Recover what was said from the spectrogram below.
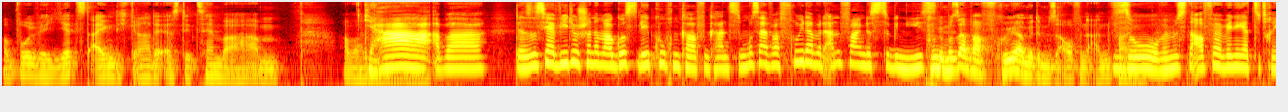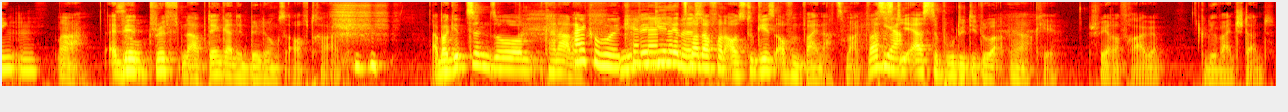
obwohl wir jetzt eigentlich gerade erst Dezember haben. Aber Ja, aber das ist ja, wie du schon im August Lebkuchen kaufen kannst. Du musst einfach früh damit anfangen, das zu Du genießen. musst einfach früher mit dem Saufen anfangen. So, wir müssen aufhören, weniger zu trinken. Ah, wir So. driften ab. Denk an den Bildungsauftrag. Aber gibt es denn so, keine Ahnung. Alkohol, Wir gehen jetzt mal davon aus, du gehst auf den Weihnachtsmarkt. Was ist Ja. die erste Bude, die du. Ja, okay. Schwere Frage. Glühweinstand.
